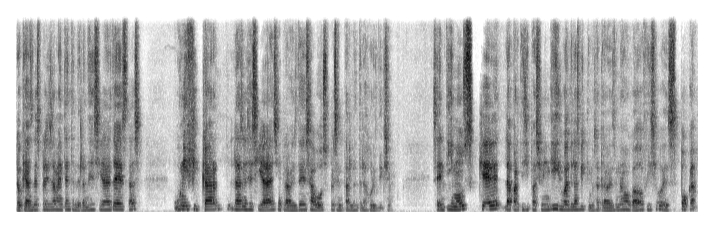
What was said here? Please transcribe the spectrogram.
lo que hacen es precisamente entender las necesidades de estas, unificar las necesidades y a través de esa voz presentarla ante la jurisdicción. Sentimos que la participación individual de las víctimas a través de un abogado de oficio es poca.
